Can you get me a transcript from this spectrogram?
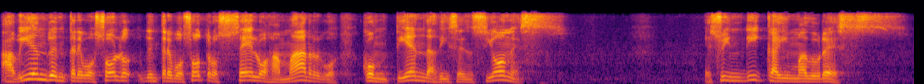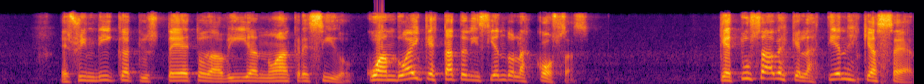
habiendo entre vosotros, celos amargos, contiendas, disensiones. Eso indica inmadurez. Eso indica que usted todavía no ha crecido. Cuando hay que estarte diciendo las cosas que tú sabes que las tienes que hacer,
